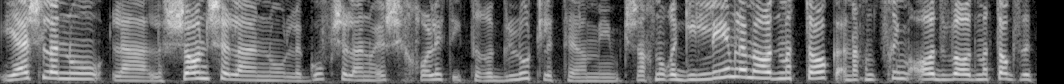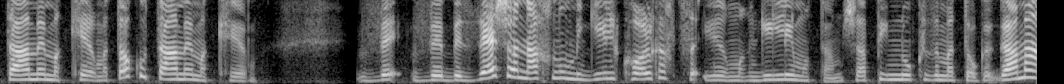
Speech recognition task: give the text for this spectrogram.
יש לנו, ללשון שלנו, לגוף שלנו, יש יכולת התרגלות לטעמים. כשאנחנו רגילים למאוד מתוק, אנחנו צריכים עוד ועוד מתוק, זה טעם ממכר. מתוק הוא טעם ממכר. ו- ובזה שאנחנו מגיל כל כך צעיר מרגילים אותם, שהפינוק זה מתוק, גם, ה-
